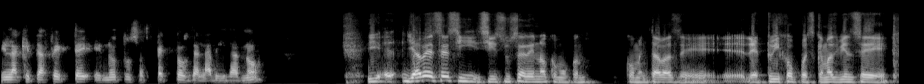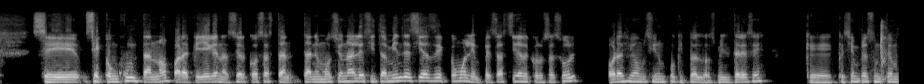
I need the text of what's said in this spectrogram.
en la que te afecte en otros aspectos de la vida, ¿no? Y, eh, ya a veces sí, sí sucede, ¿no? Como comentabas de, de, tu hijo, pues que más bien se, se, se, conjuntan, ¿no? Para que lleguen a hacer cosas tan, tan emocionales. Y también decías de cómo le empezaste a ir al Cruz Azul. Ahora sí vamos a ir un poquito al 2013, que, que siempre es un tema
